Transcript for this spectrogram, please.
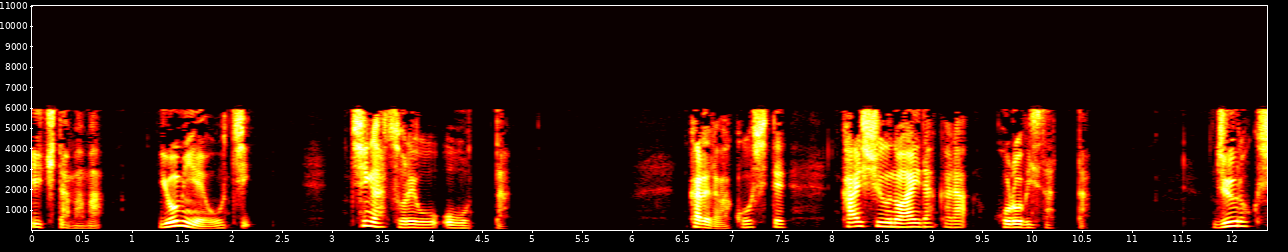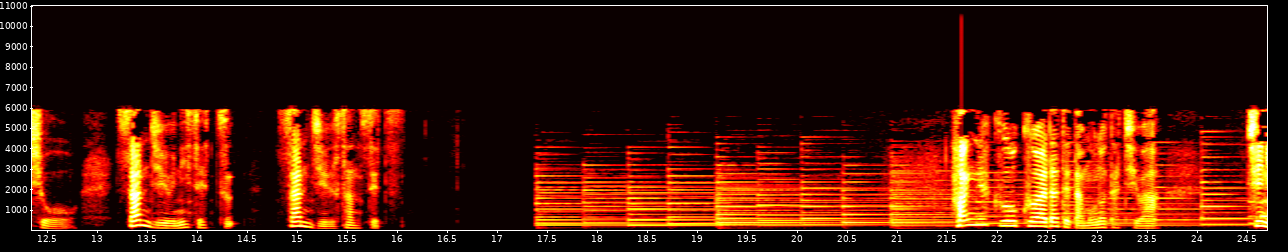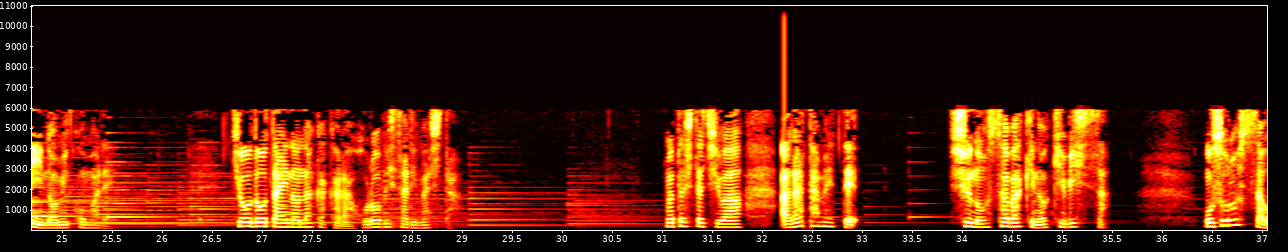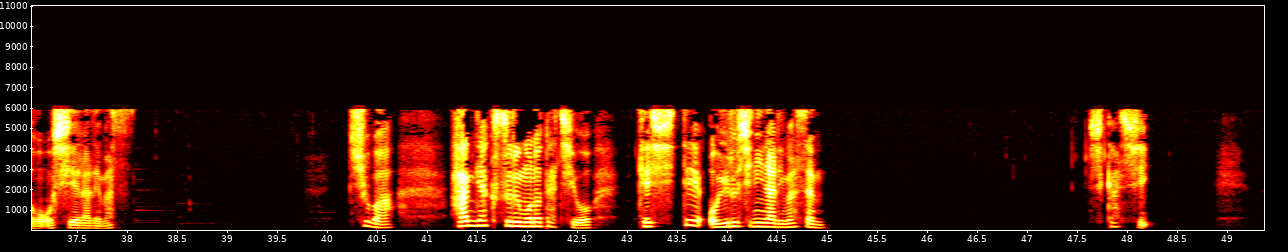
生きたまま黄泉へ落ち、地がそれを覆った。彼らはこうして改宗の間から滅び去った。十六章三十二節三十三節反逆を企てた者たちは地に飲み込まれ、共同体の中から滅び去りました。私たちは改めて、主の裁きの厳しさ、恐ろしさを教えられます。主は反逆する者たちを決してお許しになりません。しかし、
